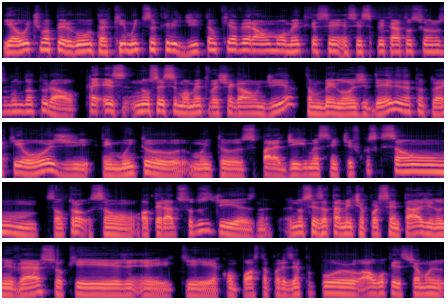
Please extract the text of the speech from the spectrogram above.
E a última pergunta aqui, muitos acreditam que haverá um momento que é se, é se explicar todos os fenômenos do mundo natural. É, esse, não sei se esse momento momento vai chegar um dia, estamos bem longe dele, né? Tanto é que hoje tem muito, muitos paradigmas científicos que são, são, são alterados todos os dias, né? Eu não sei exatamente a porcentagem do universo que, que é composta, por exemplo, por algo que eles chamam,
